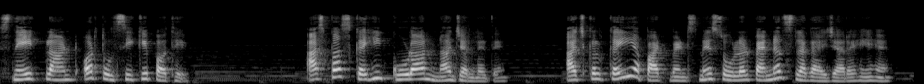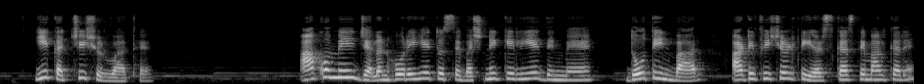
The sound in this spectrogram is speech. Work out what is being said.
snake plant और तुलसी के पौधे। आसपास कहीं कूड़ा न जलने दें। आजकल कई अपार्टमेंट्स में सोलर पैनल्स लगाए जा रहे हैं। ये एक अच्छी शुरुआत है। आँखों में जलन हो रही है तो इससे बचने के लिए दिन में दो तीन बार आर्टिफिशियल टीयर्स का इस्तेमाल करें।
